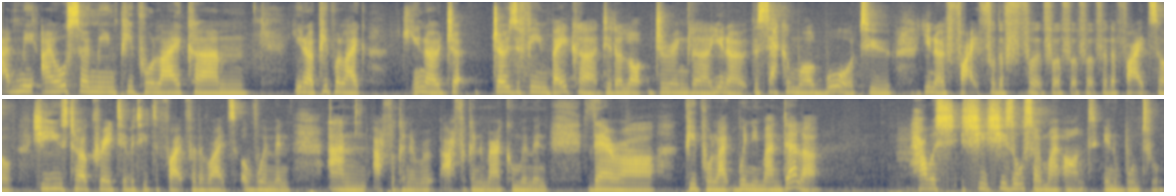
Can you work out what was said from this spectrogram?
I mean I also mean people like um, you know people like you know. Jo- Josephine Baker did a lot during the, you know, the Second World War to, you know, fight for the for, for, for, for, the fights of. She used her creativity to fight for the rights of women and African African American women. There are people like Winnie Mandela. How is she, she? She's also my aunt in Ubuntu.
